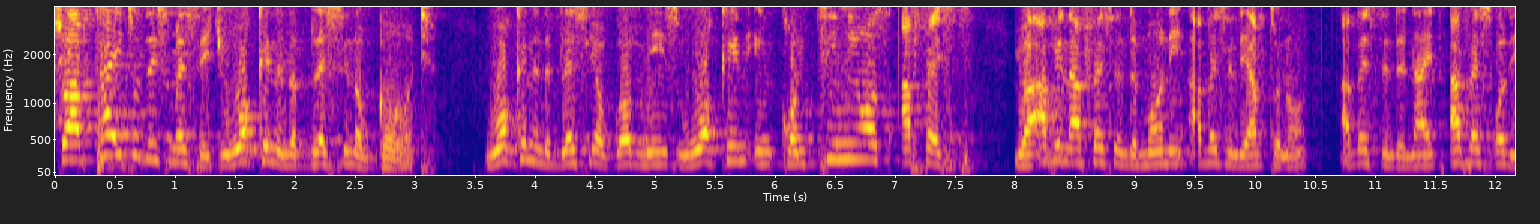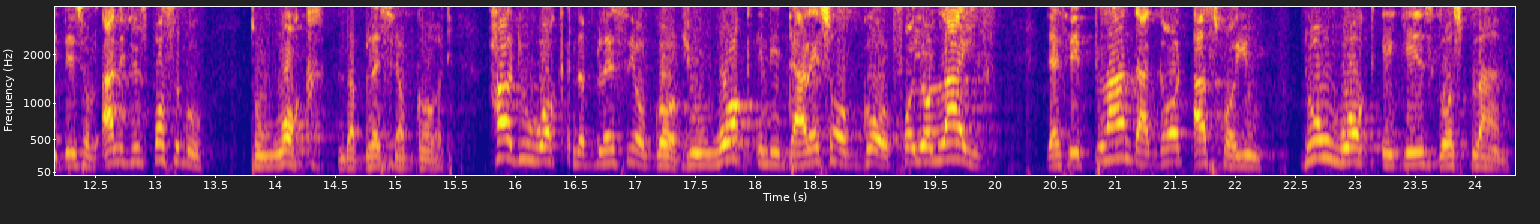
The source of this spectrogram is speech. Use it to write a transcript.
So I've titled this message, Walking in the Blessing of God. Walking in the blessing of God means walking in continuous harvest. You are having harvest in the morning, harvest in the afternoon, harvest in the night, harvest all the days of and it is possible to walk in the blessing of God. How do you walk in the blessing of God? You walk in the direction of God for your life. There's a plan that God has for you. Don't walk against God's plan.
